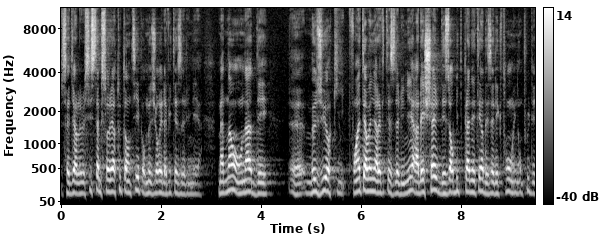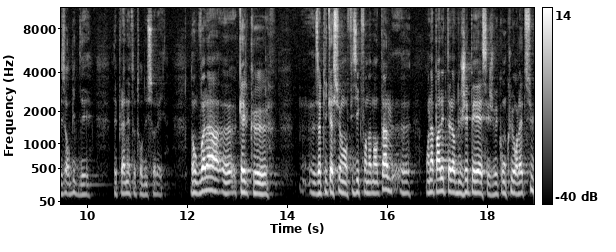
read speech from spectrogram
c'est-à-dire le système solaire tout entier pour mesurer la vitesse de la lumière. Maintenant, on a des euh, mesures qui font intervenir la vitesse de la lumière à l'échelle des orbites planétaires des électrons et non plus des orbites des, planètes autour du Soleil. Donc voilà euh, quelques euh, applications en physique fondamentale. On a parlé tout à l'heure du GPS et je vais conclure là-dessus.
